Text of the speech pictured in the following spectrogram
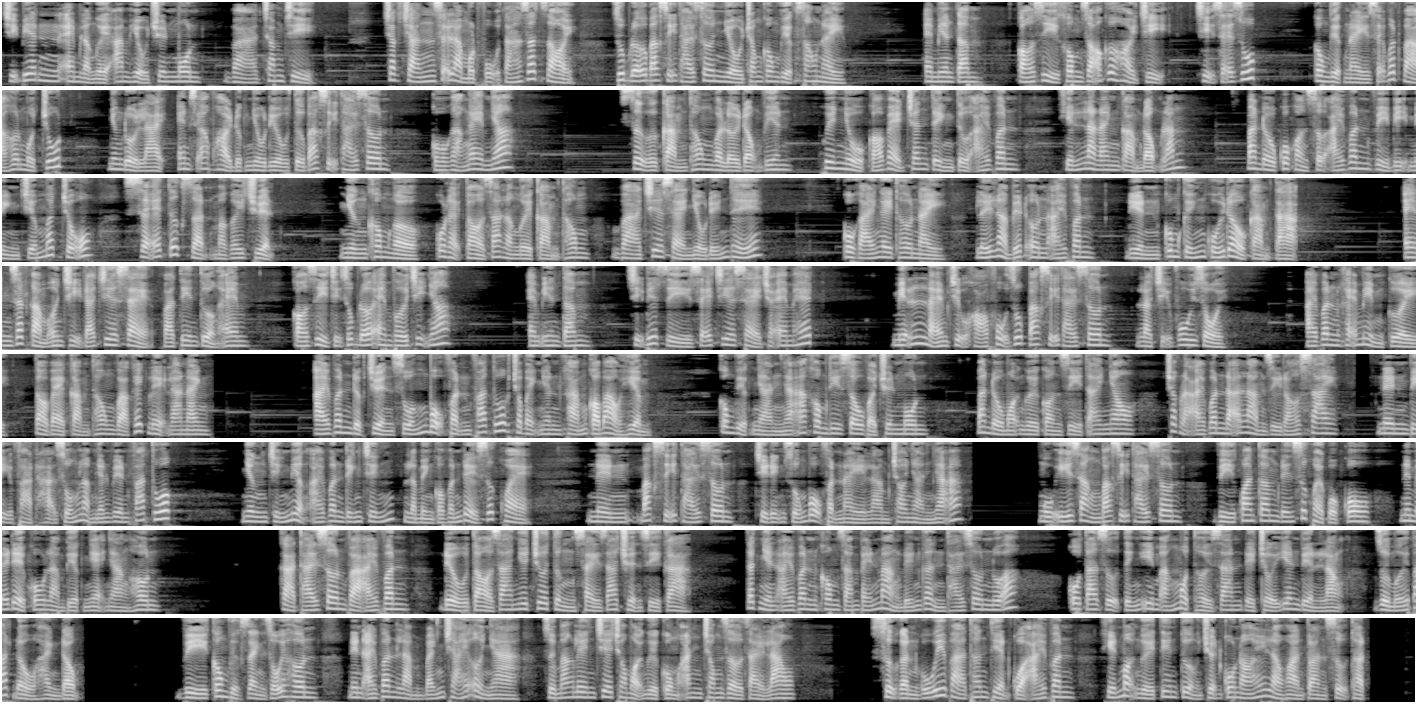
Chị biết em là người am hiểu chuyên môn và chăm chỉ. Chắc chắn sẽ là một phụ tá rất giỏi, giúp đỡ bác sĩ Thái Sơn nhiều trong công việc sau này. Em yên tâm, có gì không rõ cứ hỏi chị, chị sẽ giúp. Công việc này sẽ vất vả hơn một chút, nhưng đổi lại em sẽ học hỏi được nhiều điều từ bác sĩ Thái Sơn. Cố gắng em nhé. Sự cảm thông và lời động viên Khuyên nhủ có vẻ chân tình từ Ái Vân, Khiến Lan Anh cảm động lắm. Ban đầu cô còn sợ Ái Vân vì bị mình chiếm mất chỗ, Sẽ tức giận mà gây chuyện. Nhưng không ngờ cô lại tỏ ra là người cảm thông Và chia sẻ nhiều đến thế. Cô gái ngây thơ này Lấy làm biết ơn Ái Vân Điền cung kính cúi đầu cảm tạ. Em rất cảm ơn chị đã chia sẻ Và tin tưởng em. Có gì chị giúp đỡ em với chị nhé. Em yên tâm, Chị biết gì sẽ chia sẻ cho em hết. Miễn là em chịu khó phụ giúp bác sĩ Thái Sơn Là chị vui rồi. Ái Vân khẽ mỉm cười, Tỏ vẻ cảm thông và khích lệ Lan Anh. Ái Vân được chuyển xuống bộ phận phát thuốc cho bệnh nhân khám có bảo hiểm. Công việc nhàn nhã không đi sâu vào chuyên môn. Ban đầu mọi người còn dỉ tai nhau, Chắc là Ái Vân đã làm gì đó sai, Nên bị phạt hạ xuống làm nhân viên phát thuốc. Nhưng chính miệng Ái Vân đính chính Là mình có vấn đề sức khỏe, Nên bác sĩ Thái Sơn chỉ định xuống bộ phận này làm cho nhàn nhã. Ngụ ý rằng bác sĩ Thái Sơn vì quan tâm đến sức khỏe của cô nên mới để cô làm việc nhẹ nhàng hơn. Cả Thái Sơn và Ái Vân đều tỏ ra như chưa từng xảy ra chuyện gì cả. Tất nhiên Ái Vân không dám bén mảng đến gần Thái Sơn nữa. Cô ta dự tính im ắng một thời gian để trời yên biển lặng rồi mới bắt đầu hành động. Vì công việc rảnh rỗi hơn nên Ái Vân làm bánh trái ở nhà rồi mang lên chia cho mọi người cùng ăn trong giờ giải lao. Sự gần gũi và thân thiện của Ái Vân khiến mọi người tin tưởng chuyện cô nói là hoàn toàn sự thật.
